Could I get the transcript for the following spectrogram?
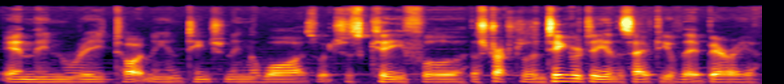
and then retightening and tensioning the wires, which is key for the structural integrity and the safety of that barrier.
